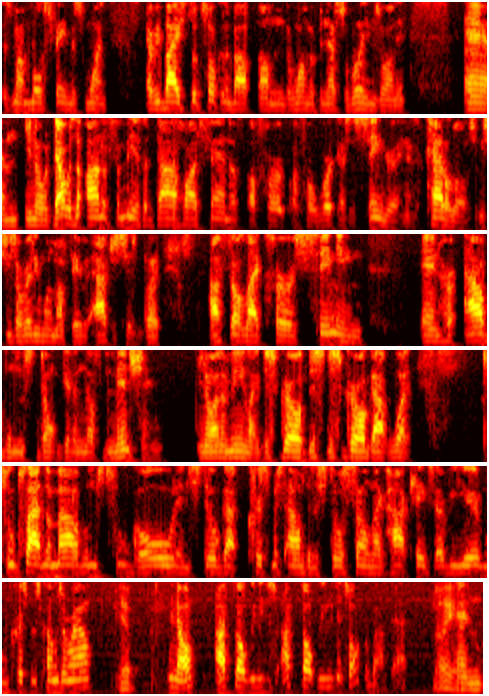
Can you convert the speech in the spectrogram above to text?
is my most famous one everybody's still talking about um, the one with Vanessa Williams on it. And you know that was an honor for me as a diehard fan of, of her of her work as a singer and her catalog. Because she's already one of my favorite actresses, but I felt like her singing and her albums don't get enough mention. You know what I mean? Like this girl, this this girl got what two platinum albums, two gold, and still got Christmas albums that are still selling like hotcakes every year when Christmas comes around. Yep. You know, I felt we need to, I thought we need to talk about that. Oh, yeah. And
